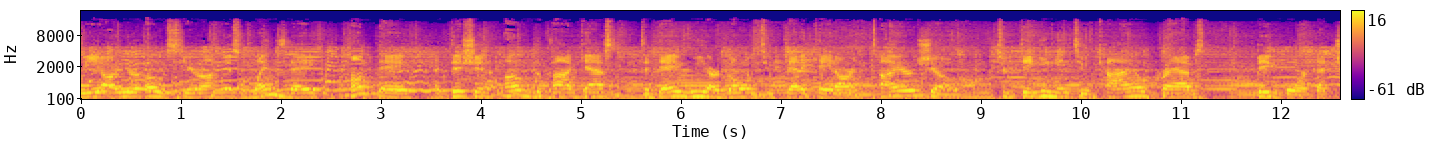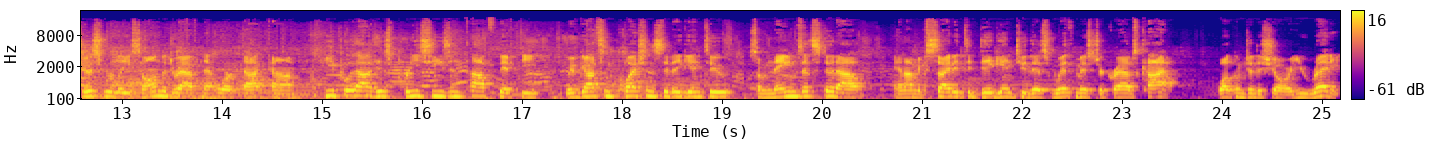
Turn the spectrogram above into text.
we are your hosts here on this Wednesday, Hump Day edition of the podcast. Today, we are going to dedicate our entire show to digging into Kyle Crabbs' big board that just released on the draftnetwork.com. He put out his preseason top 50. We've got some questions to dig into, some names that stood out, and I'm excited to dig into this with Mr. Krabs. Kyle, welcome to the show. Are you ready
